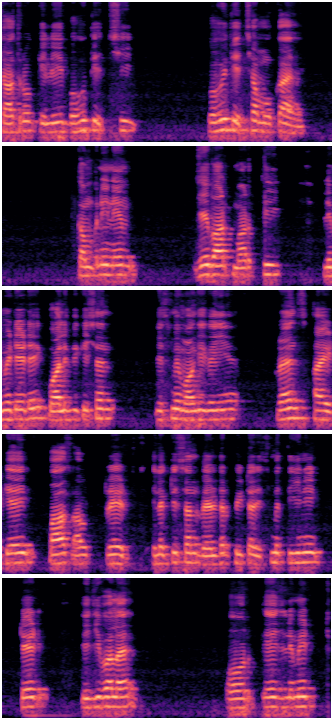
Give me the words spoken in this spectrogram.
छात्रों के लिए बहुत ही अच्छी, बहुत ही अच्छा मौका है। Company name Jai Bharat Maruti limited है। क्वालिफिकेशन इसमें मांगी गई है। फ्रेंच ITI pass out trade, electrician welder fitter इसमें तीन ही ट्रेड एलिजिबल है। और एज लिमिट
